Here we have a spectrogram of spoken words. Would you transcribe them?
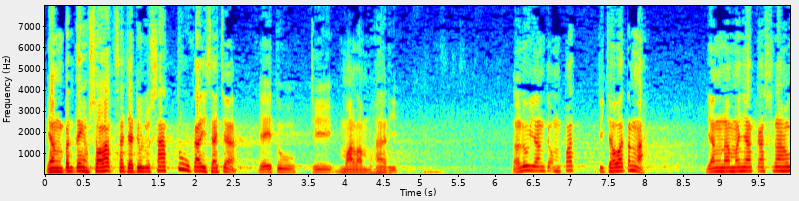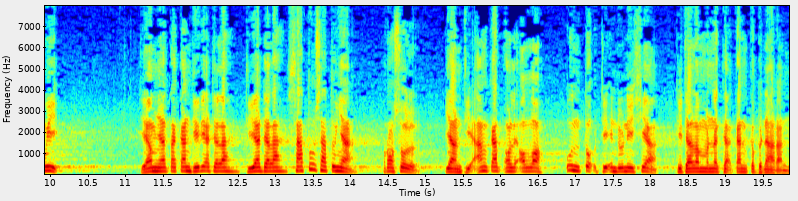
Yang penting sholat saja dulu satu kali saja, yaitu di malam hari. Lalu yang keempat di Jawa Tengah, yang namanya Kasnawi. Dia menyatakan diri adalah dia adalah satu-satunya Rasul yang diangkat oleh Allah untuk di Indonesia di dalam menegakkan kebenaran.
